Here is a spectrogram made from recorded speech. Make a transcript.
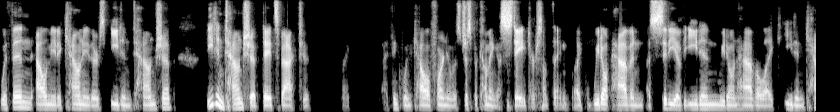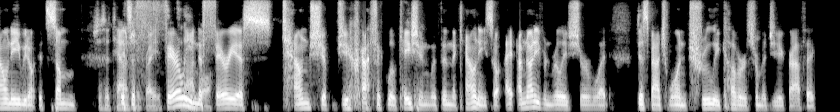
within Alameda County, there's Eden Township. Eden Township dates back to I think when California was just becoming a state or something. Like we don't have an, a city of Eden. We don't have a like Eden County. We don't. It's some. It's just a township, it's a right? It's- fairly it's nefarious township geographic location within the county. So I, I'm not even really sure what Dispatch One truly covers from a geographic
